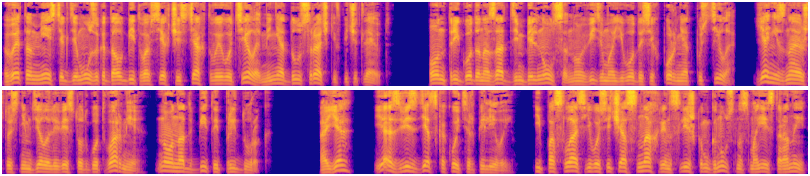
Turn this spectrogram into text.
в этом месте, где музыка долбит во всех частях твоего тела, меня до усрачки впечатляют. Он три года назад дембельнулся, но, видимо, его до сих пор не отпустило. Я не знаю, что с ним делали весь тот год в армии, но он отбитый придурок. А я? Я звездец какой терпеливый. И послать его сейчас нахрен слишком гнусно с моей стороны,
